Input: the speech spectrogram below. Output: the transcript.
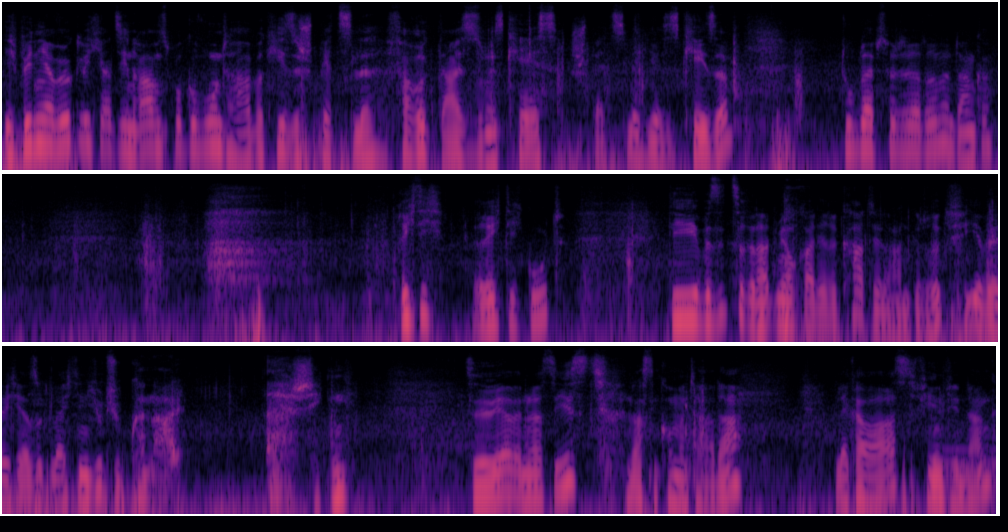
Ich bin ja wirklich, als ich in Ravensburg gewohnt habe, Käsespätzle verrückt. Da heißt es übrigens Kässpätzle, hier ist es Käse. Du bleibst bitte da drin, danke. Richtig, richtig gut. Die Besitzerin hat mir auch gerade ihre Karte in der Hand gedrückt. Hier werde ich also gleich den YouTube-Kanal äh, schicken. Silvia, wenn du das siehst, lass einen Kommentar da. Lecker war's. Vielen, vielen Dank.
